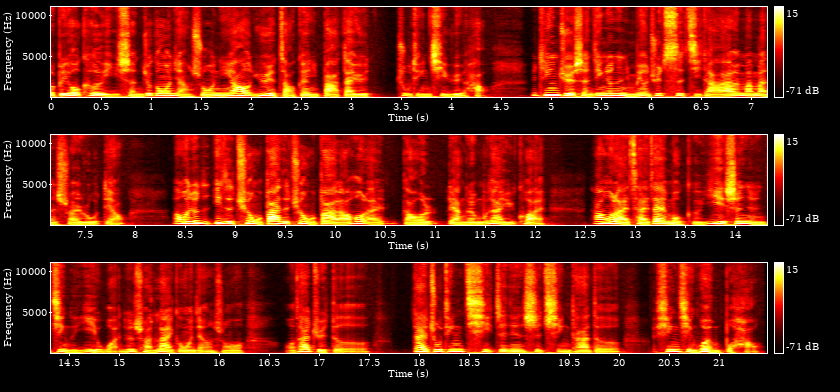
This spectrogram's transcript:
耳鼻喉科医生，就跟我讲说，你要越早跟你爸戴越助听器越好，因为听觉神经就是你没有去刺激它，它会慢慢的衰弱掉。然后我就一直劝我爸，一直劝我爸，然后后来搞两个人不太愉快，他后来才在某个夜深人静的夜晚，就传赖跟我讲说，哦，他觉得戴助听器这件事情，他的心情会很不好。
